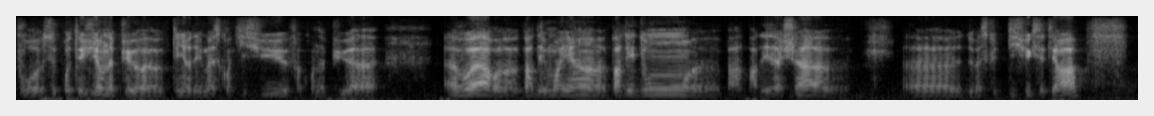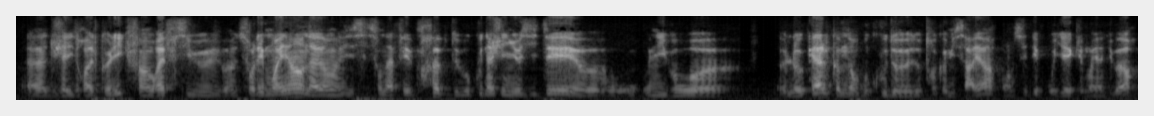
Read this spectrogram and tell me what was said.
Pour se protéger, on a pu obtenir des masques en tissu, enfin qu'on a pu avoir euh, par des moyens, euh, par des dons, euh, par, par des achats de masques de tissu, etc. Euh, du gel hydroalcoolique. Enfin bref, si sur les moyens, on a, on a fait preuve de beaucoup d'ingéniosité euh, au niveau local, comme dans beaucoup d'autres commissariats. On s'est débrouillé avec les moyens du bord.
